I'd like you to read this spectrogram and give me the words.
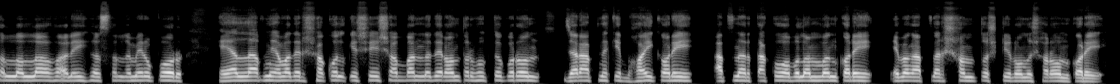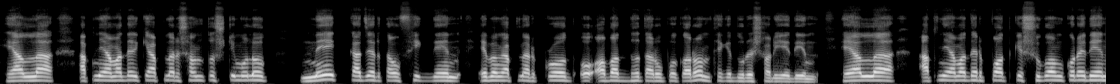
সাল্লাহ আলহিহাসাল্লামের উপর। হে আল্লাহ, আপনি আমাদের সকলকে সেই সব বান্দাদের অন্তর্ভুক্ত করুন, যারা আপনাকে ভয় করে, আপনার তাকু অবলম্বন করে এবং আপনার সন্তুষ্টির অনুসরণ করে। হে আল্লাহ, আপনি আমাদেরকে আপনার সন্তুষ্টিমূলক, নেক কাজের তৌফিক দিন এবং আপনার ক্রোধ ও অবাধ্যতার উপকরণ থেকে দূরে সরিয়ে দিন। হে আল্লাহ, আপনি আমাদের পথকে সুগম করে দিন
